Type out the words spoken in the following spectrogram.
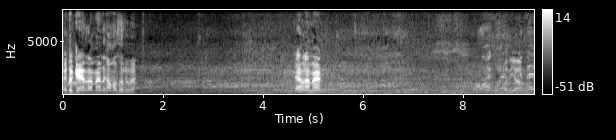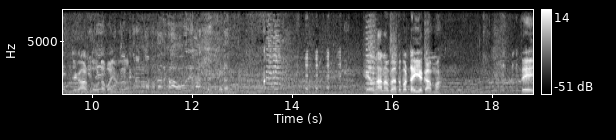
ਇਧਰ ਕੈਮਰਾਮੈਨ ਦਿਖਾਵਾਂ ਤੁਹਾਨੂੰ ਮੈਂ। ਕੈਮਰਾਮੈਨ। ਵਧੀਆ ਜਗਾੜ ਲੋਟ ਆ ਬਾਈ ਉਹਨਾਂ ਦਾ। ਬੰਦਾ ਦਿਖਾਓ ਉਹਦੇ ਅਲੱਗ ਇਹ ਸਾਨੂੰ ਬਹੁਤ ਵੱਡਾ ਹੀ ਆ ਕੰਮ ਤੇ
